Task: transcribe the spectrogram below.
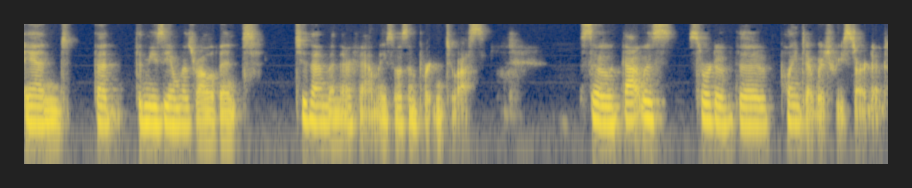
and that the museum was relevant to them and their families was important to us. So that was sort of the point at which we started.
